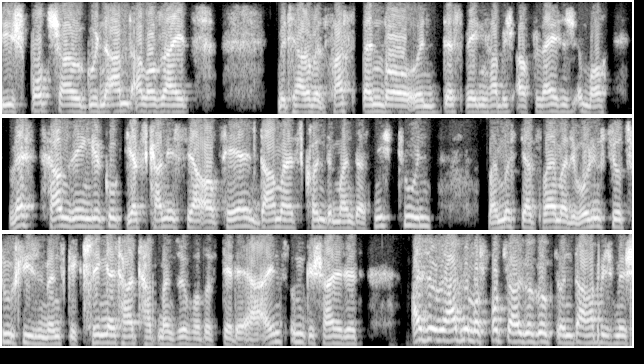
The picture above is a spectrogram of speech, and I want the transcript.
die Sportschau, guten Abend allerseits mit Herbert Fassbender. Und deswegen habe ich auch fleißig immer Westfernsehen geguckt. Jetzt kann ich es ja erzählen. Damals konnte man das nicht tun. Man musste ja zweimal die Wohnungstür zuschließen. Wenn es geklingelt hat, hat man sofort auf DDR 1 umgeschaltet. Also wir hatten immer Sportschau geguckt und da habe ich mich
